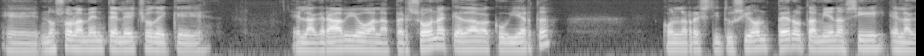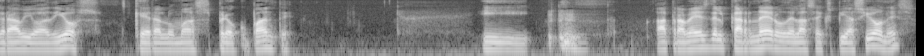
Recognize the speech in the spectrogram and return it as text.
eh, no solamente el hecho de que el agravio a la persona quedaba cubierta con la restitución, pero también así el agravio a Dios, que era lo más preocupante. Y a través del carnero de las expiaciones,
